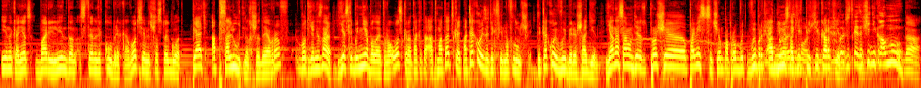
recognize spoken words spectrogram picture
и, наконец, Барри Линдон Стэнли Кубрика. Вот 76 год. Пять абсолютных шедевров. Вот я не знаю, если бы не было этого Оскара, так это отмотать, сказать, а какой из этих фильмов лучший? Ты какой выберешь один? Я на самом деле тут проще повеситься, чем попробовать выбрать одну из таких пяти картин. Лучше сказать вообще никому. Да.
